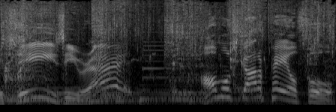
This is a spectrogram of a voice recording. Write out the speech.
It's easy, right? Almost got a pail full.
